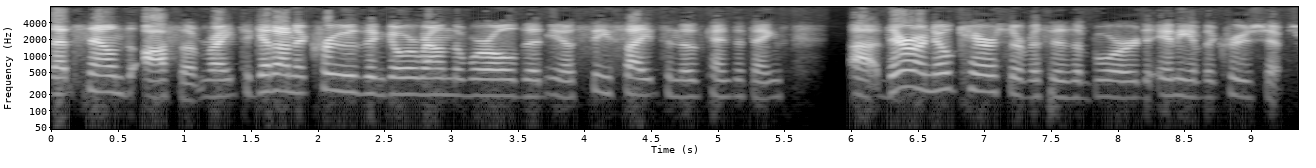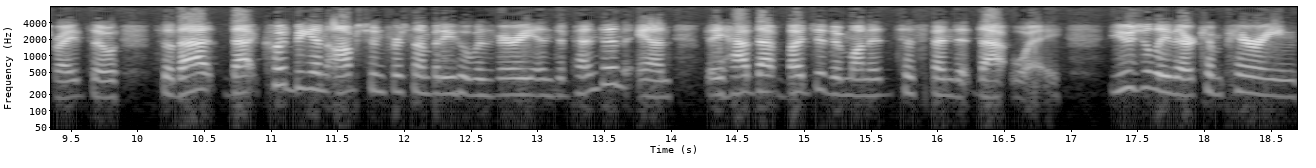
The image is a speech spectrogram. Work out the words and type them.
that sounds awesome, right? To get on a cruise and go around the world and you know see sights and those kinds of things. Uh, there are no care services aboard any of the cruise ships, right? So, so that that could be an option for somebody who was very independent and they had that budget and wanted to spend it that way. Usually, they're comparing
